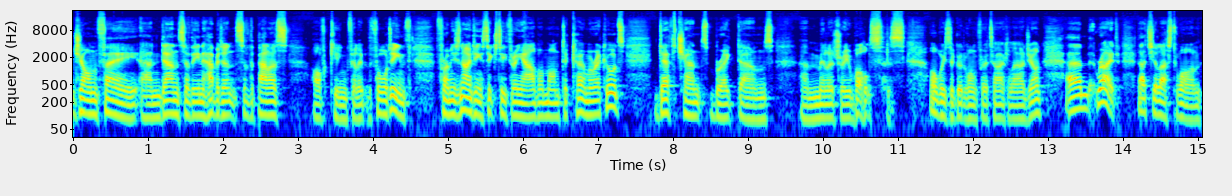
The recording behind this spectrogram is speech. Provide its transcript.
John Fahey and Dance of the Inhabitants of the Palace of King Philip XIV from his 1963 album on Takoma Records, Death Chants, Breakdowns, and Military Waltzes. Always a good one for a title, our John. Um, right, that's your last one.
